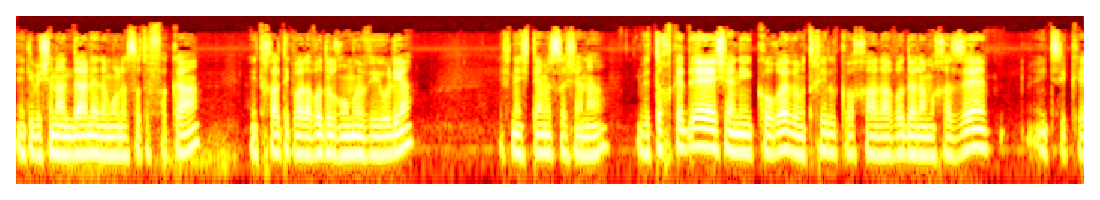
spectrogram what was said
הייתי בשנה ד' אמור לעשות הפקה. התחלתי כבר לעבוד על רומאו ויוליה, לפני 12 שנה, ותוך כדי שאני קורא ומתחיל ככה לעבוד על המחזה, איציק אה,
